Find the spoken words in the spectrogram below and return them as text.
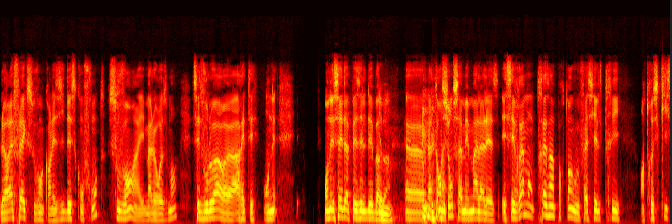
Le réflexe, souvent, quand les idées se confrontent, souvent hein, et malheureusement, c'est de vouloir euh, arrêter. On essaye d'apaiser le débat. Euh, la tension, ça met mal à l'aise. Et c'est vraiment très important que vous fassiez le tri entre ce qui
